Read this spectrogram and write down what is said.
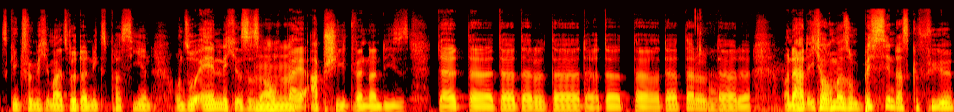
es klingt für mich immer, als würde da nichts passieren. Und so ähnlich ist es mhm. auch bei Abschied, wenn dann dieses da, da, da, da, da, da, da, da, da, da, da. Und da hatte ich auch immer so ein bisschen das Gefühl,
